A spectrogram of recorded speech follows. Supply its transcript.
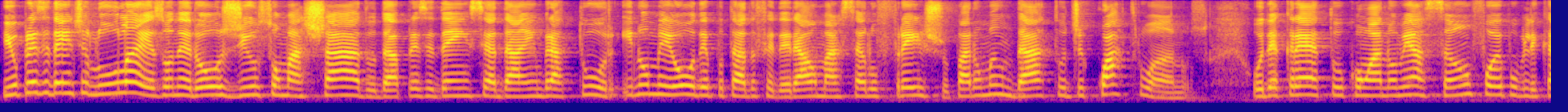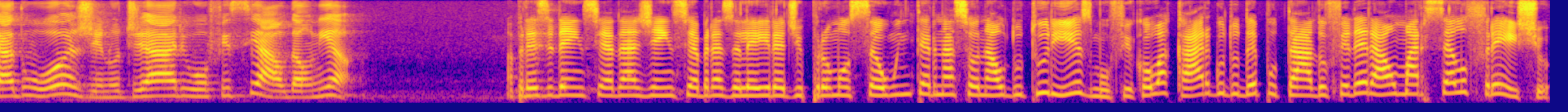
E o presidente Lula exonerou Gilson Machado da presidência da Embratur e nomeou o deputado federal Marcelo Freixo para um mandato de quatro anos. O decreto com a nomeação foi publicado hoje no Diário Oficial da União. A presidência da Agência Brasileira de Promoção Internacional do Turismo ficou a cargo do deputado federal Marcelo Freixo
